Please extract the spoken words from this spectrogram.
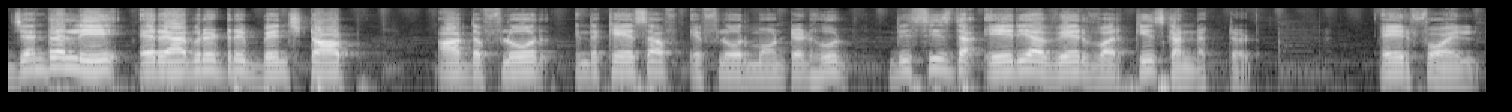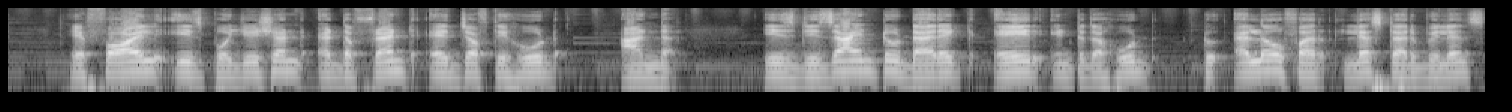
Generally a laboratory bench top or the floor in the case of a floor mounted hood this is the area where work is conducted. Airfoil A foil is positioned at the front edge of the hood and is designed to direct air into the hood to allow for less turbulence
